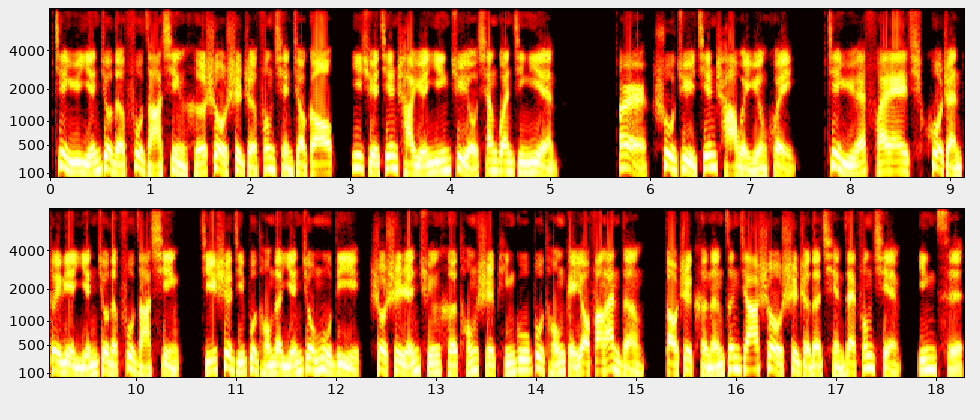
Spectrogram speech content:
鉴于研究的复杂性和受试者风险较高，医学监察员应具有相关经验。二、数据监察委员会鉴于 FIH 扩展队列研究的复杂性及涉及不同的研究目的、受试人群和同时评估不同给药方案等。导致可能增加受试者的潜在风险，因此，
